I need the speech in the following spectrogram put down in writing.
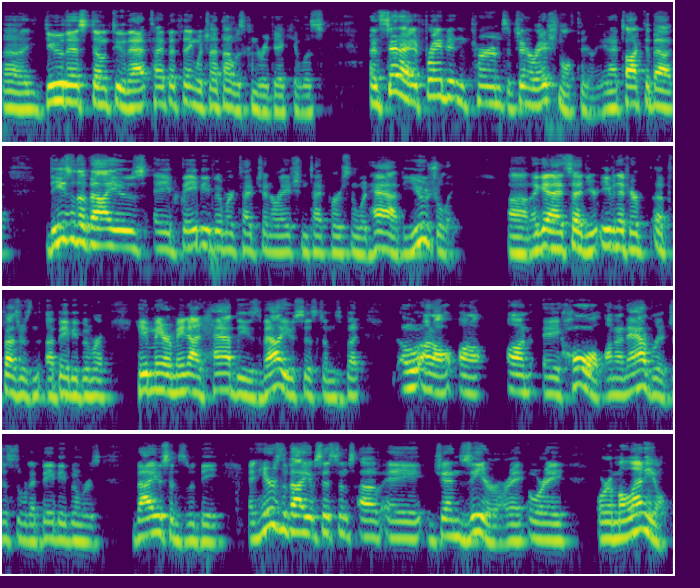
uh, do this, don't do that type of thing, which I thought was kind of ridiculous. Instead, I framed it in terms of generational theory. And I talked about these are the values a baby boomer type generation type person would have usually. Um, again, I said even if your professor's a baby boomer, he may or may not have these value systems, but on a, on on a whole, on an average, this is what a baby boomer's value systems would be. And here's the value systems of a Gen Z or a, or a or a millennial.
